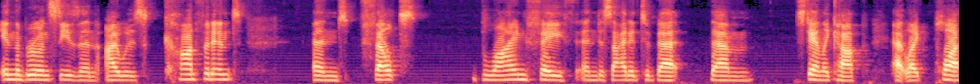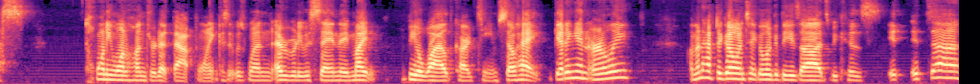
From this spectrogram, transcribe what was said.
in the Bruins season, I was confident and felt blind faith and decided to bet them Stanley Cup at like plus 2100 at that point because it was when everybody was saying they might be a wild card team. So hey, getting in early, I'm gonna have to go and take a look at these odds because it, it's uh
